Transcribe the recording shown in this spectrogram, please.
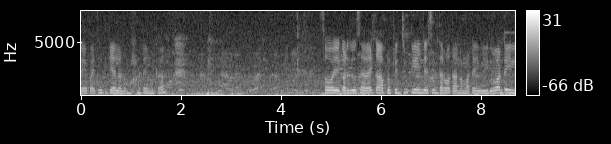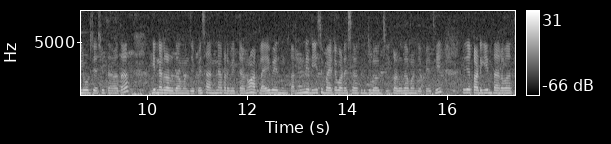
రేపు అయితే ఉతికేయాలన్నమాట ఇంకా. సో ఇక్కడ చూసారా? ఇంకా అప్పుడు ఫ్రిడ్జ్ క్లీన్ చేసిన తర్వాత అన్నమాట ఈ వీడియో. అంటే ఇల్లు చేసిన తర్వాత గిన్నెలు కడుగుదామని చెప్పేసి అన్నీ అక్కడ పెట్టాను. అట్లా అయిపోయింది. ఇంకా అన్నీ తీసి బయట పడేసాను ఫ్రిడ్జ్లోంచి కడుగుదామని చెప్పేసి. ఇక కడిగిన తర్వాత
